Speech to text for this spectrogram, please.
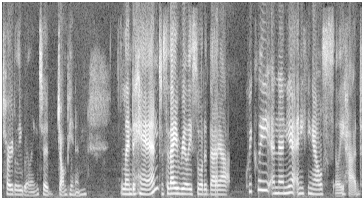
totally willing to jump in and lend a hand. So they really sorted that out quickly. And then yeah, anything else really had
